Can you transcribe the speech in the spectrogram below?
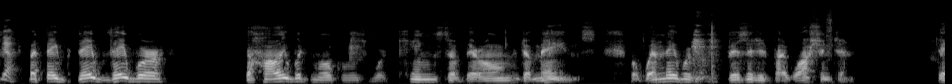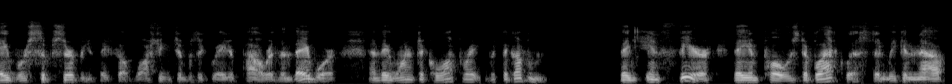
Yeah. But they they they were the Hollywood moguls were kings of their own domains. But when they were visited by Washington, they were subservient. They felt Washington was a greater power than they were, and they wanted to cooperate with the government. They, in fear, they imposed a blacklist, and we can now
